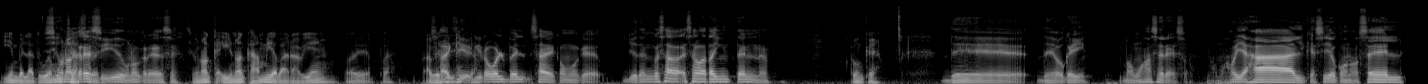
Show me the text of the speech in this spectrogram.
Y en verdad tuve Sí, uno ha mucha crecido, uno crece. Sí, uno y uno cambia para bien. Pues, pues, a O sea, que yo quiero volver, ¿sabes? Como que yo tengo esa, esa batalla interna ¿Con qué? de, de, ok, vamos a hacer eso. Vamos a viajar, qué sé yo, conocer.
